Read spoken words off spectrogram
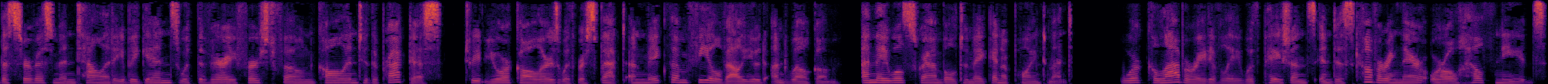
the service mentality begins with the very first phone call into the practice, Treat your callers with respect and make them feel valued and welcome, and they will scramble to make an appointment. Work collaboratively with patients in discovering their oral health needs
